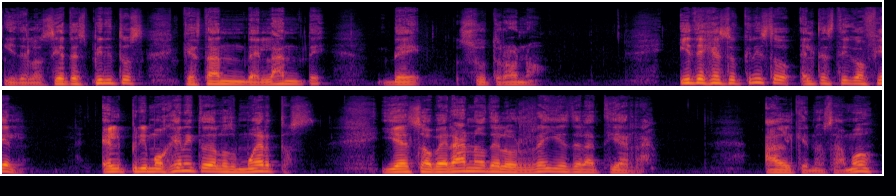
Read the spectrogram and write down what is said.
y de los siete espíritus que están delante de su trono. Y de Jesucristo, el testigo fiel, el primogénito de los muertos y el soberano de los reyes de la tierra, al que nos amó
